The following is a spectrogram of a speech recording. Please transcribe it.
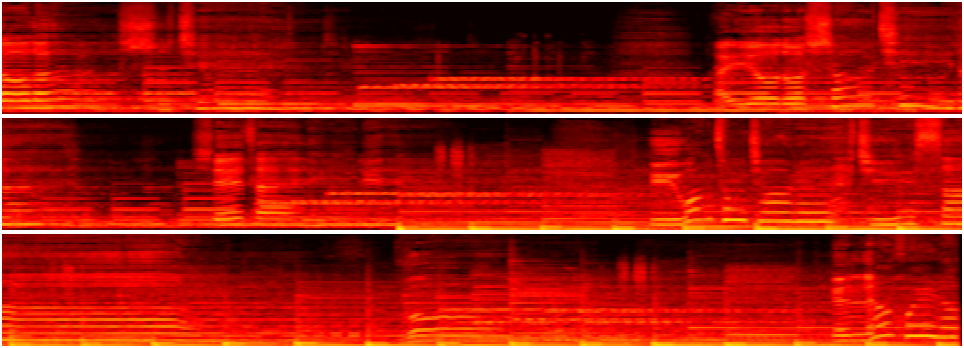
到了世界，还有多少期待写在里面？欲望总叫人沮丧。原谅会让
